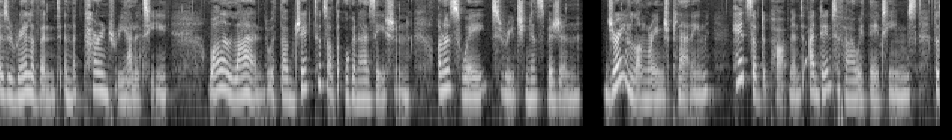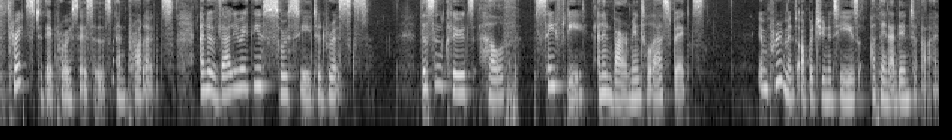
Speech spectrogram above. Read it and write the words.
is relevant in the current reality while aligned with the objectives of the organization on its way to reaching its vision. During long range planning, heads of department identify with their teams the threats to their processes and products and evaluate the associated risks. This includes health, safety, and environmental aspects. Improvement opportunities are then identified.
